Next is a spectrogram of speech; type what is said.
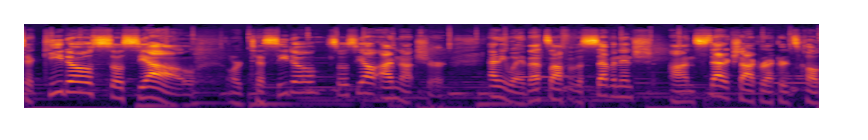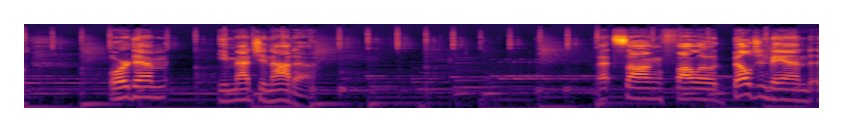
Tequido Social or Tecido Social, I'm not sure. Anyway, that's off of a 7 inch on Static Shock Records called Ordem Imaginada. That song followed Belgian band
